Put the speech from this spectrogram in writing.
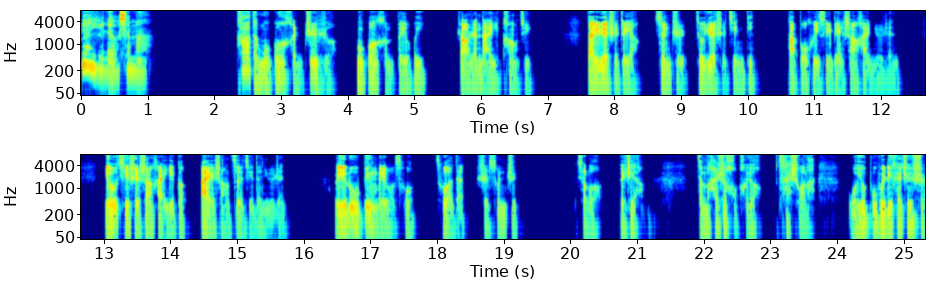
愿意留下吗？他的目光很炙热，目光很卑微，让人难以抗拒。但越是这样，孙志就越是坚定，他不会随便伤害女人。尤其是伤害一个爱上自己的女人，李璐并没有错，错的是孙志。小罗，别这样，咱们还是好朋友。再说了，我又不会离开这世，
